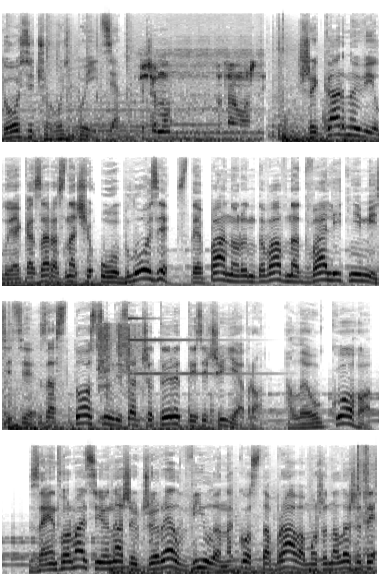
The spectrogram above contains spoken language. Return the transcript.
досі чогось боїться. Чому? Потому что. Шикарну вілу, яка зараз, наче у облозі, Степан орендував на два літні місяці за 174 тисячі євро. Але у кого? За інформацією наших джерел, вілла на Коста Брава може належати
